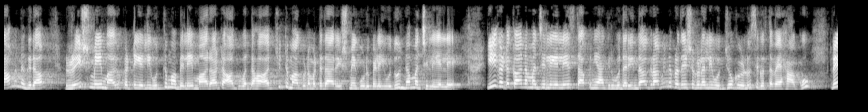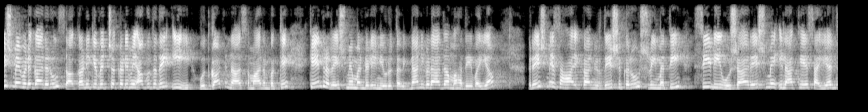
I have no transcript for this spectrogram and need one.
ರಾಮನಗರ ರೇಷ್ಮೆ ಮಾರುಕಟ್ಟೆಯಲ್ಲಿ ಉತ್ತಮ ಬೆಲೆ ಮಾರಾಟ ಆಗುವಂತಹ ಅತ್ಯುತ್ತಮ ಗುಣಮಟ್ಟದ ರೇಷ್ಮೆ ಗೂಡು ಬೆಳೆಯುವುದು ನಮ್ಮ ಜಿಲ್ಲೆಯಲ್ಲೇ. ಈ ಘಟಕ ನಮ್ಮ ಜಿಲ್ಲೆಯಲ್ಲೇ ಸ್ಥಾಪನೆಯಾಗಿರುವುದರಿಂದ ಗ್ರಾಮೀಣ ಪ್ರದೇಶಗಳಲ್ಲಿ ಉದ್ಯೋಗಗಳು ಸಿಗುತ್ತವೆ ಹಾಗೂ ರೇಷ್ಮೆ ಬೆಳೆಗಾರರು ಸಾಕಾಣಿಕೆ ವೆಚ್ಚ ಕಡಿಮೆ ಆಗುತ್ತದೆ. ಈ ಉದ್ಘಾಟನಾ ಸಮಾರಂಭಕ್ಕೆ ಕೇಂದ್ರ ರೇಷ್ಮೆ ಮಂಡಳಿ ನಿವೃತ್ತ ವಿಜ್ಞಾನಿಗಳಾದ ಮಹದೇವಯ್ಯ, ರೇಷ್ಮೆ ಸಹಾಯಕ ನಿರ್ದೇಶಕರು ಶ್ರೀಮತಿ ಸಿಡಿ ಉಷಾ, ರೇಷ್ಮೆ ಇಲಾಖೆ ಸೈಯದ್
